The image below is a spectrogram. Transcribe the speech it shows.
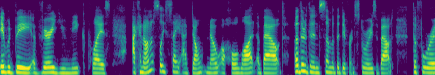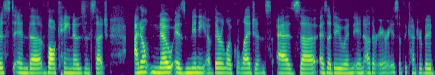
it would be a very unique place. I can honestly say i don't know a whole lot about other than some of the different stories about the forest and the volcanoes and such i don't know as many of their local legends as uh, as i do in in other areas of the country but it'd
